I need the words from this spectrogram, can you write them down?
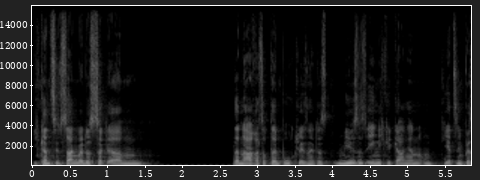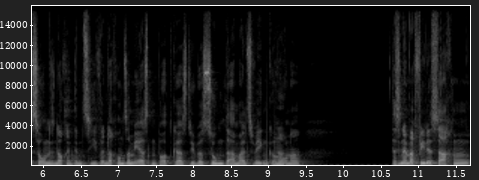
ich kann es dir sagen, weil du gesagt, ähm, danach, als ob du ein Buch gelesen hättest. Mir ist es ähnlich gegangen und jetzt in Person ist es noch intensiver. Nach unserem ersten Podcast über Zoom damals wegen Corona. Da sind einfach viele Sachen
